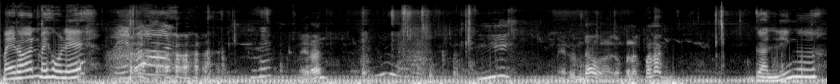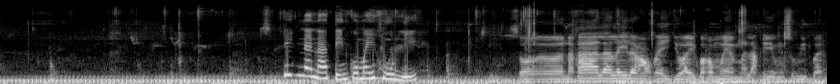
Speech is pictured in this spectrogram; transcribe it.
Mayroon? May huli? Meron! Meron? Eh, meron daw, nakapalag-palag. Galing ah. Tignan natin kung may huli. So, nakalalay lang ako kay Joy. Baka mo yan, malaki yung sumibad.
